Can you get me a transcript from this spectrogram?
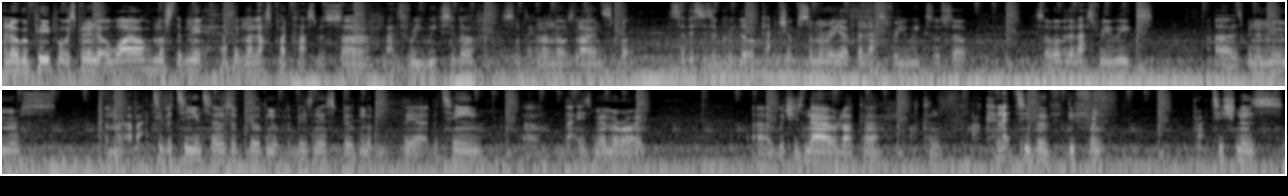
Hello, good people. It's been a little while, I must admit. I think my last podcast was uh, about three weeks ago, something along those lines. But so this is a quick little catch-up summary of the last three weeks or so. So over the last three weeks, uh, there's been a numerous amount of activity in terms of building up the business, building up the uh, the team. Um, that is Memorime, uh, which is now like a, a, con- a collective of different practitioners,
